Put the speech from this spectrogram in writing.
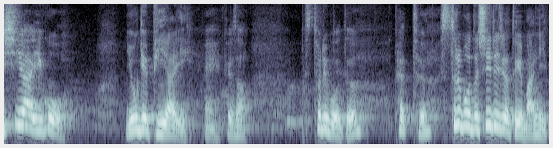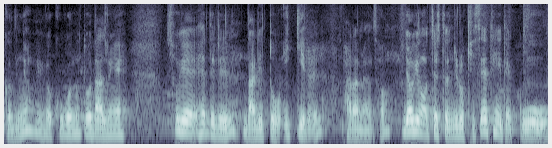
CI고 요게 BI. 예, 그래서 스토리보드 페트 스토리보드 시리즈가 되게 많이 있거든요. 그러니까 그거는 또 나중에 소개해드릴 날이 또 있기를 바라면서 여기는 어쨌든 이렇게 세팅이 됐고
